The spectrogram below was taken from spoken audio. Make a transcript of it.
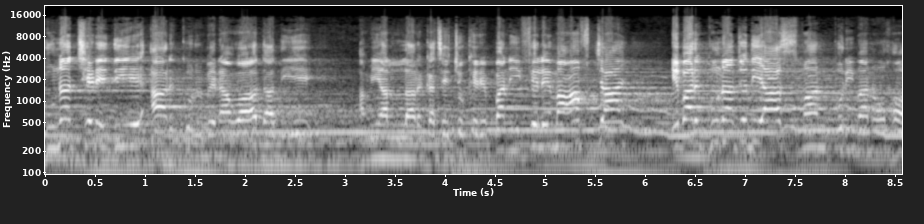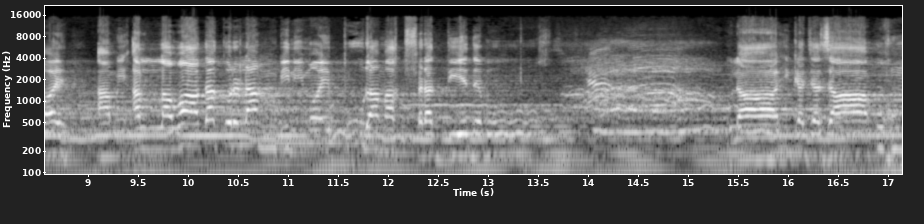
গুনাহ ছেড়ে দিয়ে আর করবে না, ওয়াদা দিয়ে, আমি আল্লাহর কাছে চোখের পানি ফেলে মাফ চাই। এবার গুনাহ যদি আসমান পরিমাণও হয়, আমি আল্লাহ ওয়াদা করলাম, বিনিময়ে পুরা মাগফিরাত দিয়ে দেব। উলাইকা জাযাউহুম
